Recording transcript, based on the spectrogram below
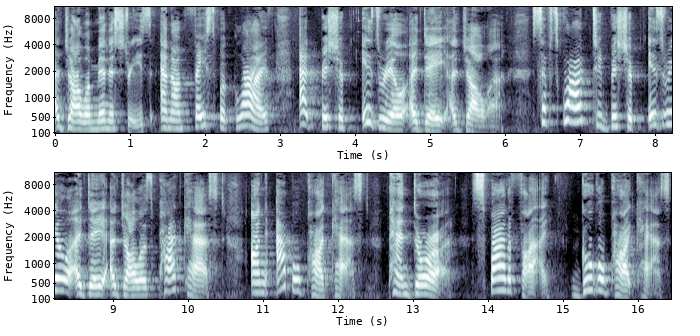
Ajala Ministries and on Facebook Live at Bishop Israel Ade Ajala. Subscribe to Bishop Israel Ade Ajala's podcast on Apple Podcast, Pandora, Spotify, Google Podcast,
